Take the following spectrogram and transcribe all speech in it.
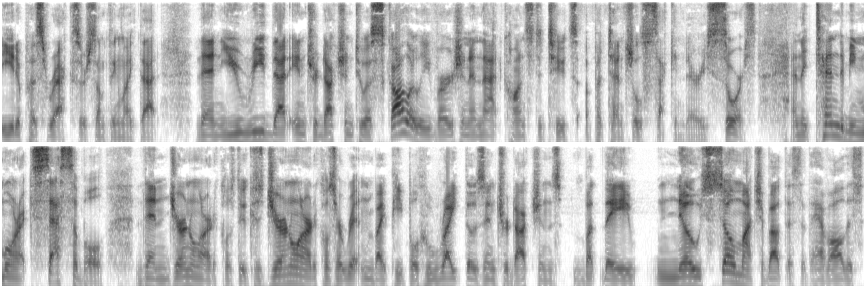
Oedipus Rex or something like that, then you read that introduction to a scholarly version and that constitutes a potential secondary source. And they tend to be more accessible than journal articles do because journal articles are written by people who write those introductions, but they know so much about this that they have all this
